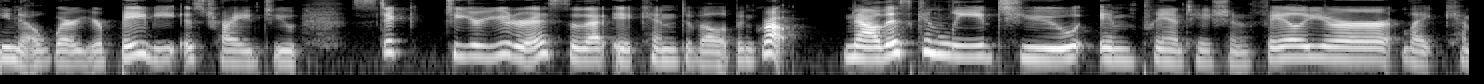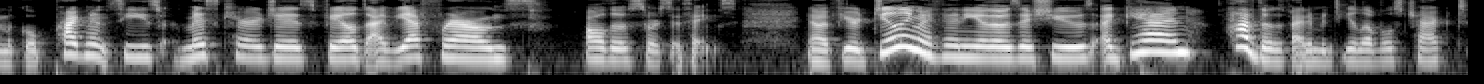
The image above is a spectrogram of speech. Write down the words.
you know, where your baby is trying to stick to your uterus so that it can develop and grow. Now, this can lead to implantation failure, like chemical pregnancies or miscarriages, failed IVF rounds, all those sorts of things. Now, if you're dealing with any of those issues, again, have those vitamin D levels checked.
